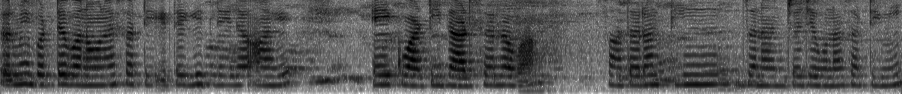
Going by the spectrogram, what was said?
तर मी बट्टे बनवण्यासाठी इथे घेतलेलं आहे एक वाटी जाडसर रवा. साधारण तीन जणांच्या जेवणासाठी मी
